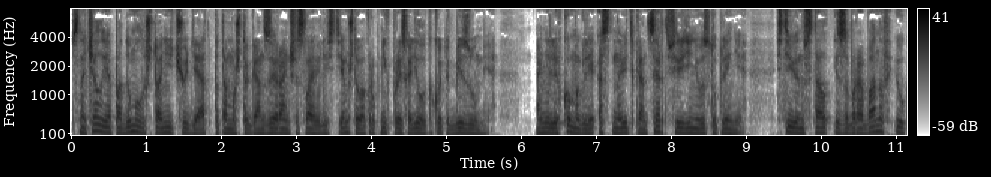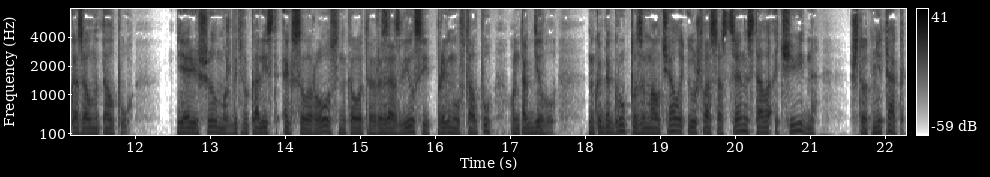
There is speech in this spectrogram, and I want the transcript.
Сначала я подумал, что они чудят, потому что ганзы раньше славились тем, что вокруг них происходило какое-то безумие. Они легко могли остановить концерт в середине выступления. Стивен встал из-за барабанов и указал на толпу. Я решил, может быть, вокалист Эксел Роуз на кого-то разозлился и прыгнул в толпу, он так делал – но когда группа замолчала и ушла со сцены, стало очевидно, что-то не так.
